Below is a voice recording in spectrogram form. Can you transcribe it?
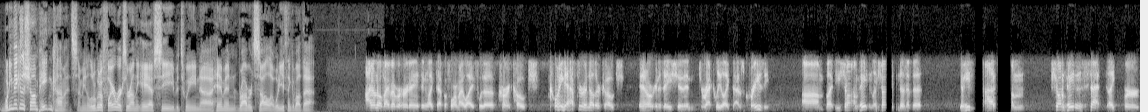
what do you make of the Sean Payton comments? I mean, a little bit of fireworks around the AFC between uh, him and Robert Saleh. What do you think about that? I don't know if I've ever heard anything like that before in my life with a current coach going after another coach in an organization and directly like that. It's crazy. Um, but he's Sean Payton. Like Sean Payton doesn't have to, you know, he's not, um, Sean Payton's set like for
